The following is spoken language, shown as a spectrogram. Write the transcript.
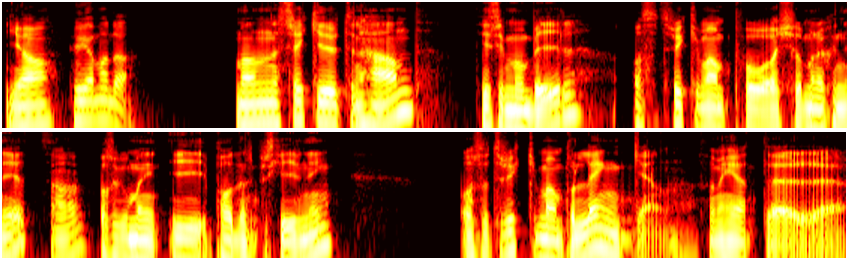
Ja, Hur gör man då? man sträcker ut en hand till sin mobil och så trycker man på Kjellmanageniet Ja. och så går man in i poddens beskrivning och så trycker man på länken som heter eh,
